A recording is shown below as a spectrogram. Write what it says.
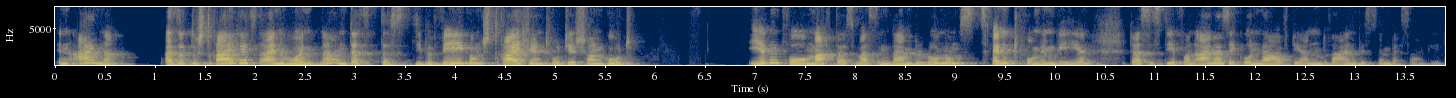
in einer. Also du streichelst einen Hund, ne? Und das, das, die Bewegung streicheln tut dir schon gut. Irgendwo macht das was in deinem Belohnungszentrum im Gehirn, dass es dir von einer Sekunde auf die andere ein bisschen besser geht.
